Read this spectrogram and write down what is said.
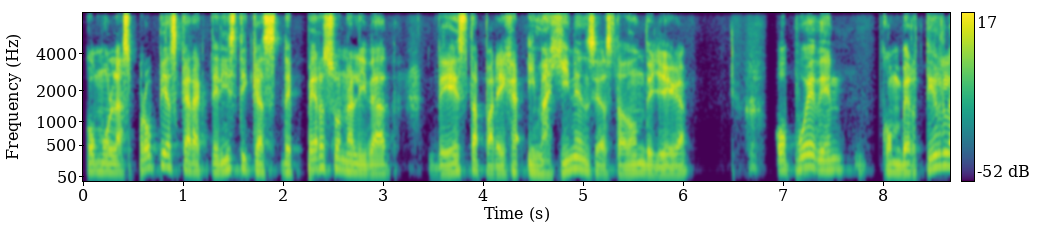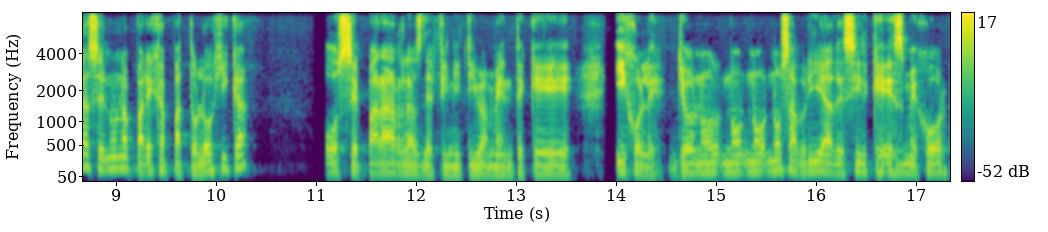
como las propias características de personalidad de esta pareja, imagínense hasta dónde llega, o pueden convertirlas en una pareja patológica o separarlas definitivamente. Que, híjole, yo no, no, no, no sabría decir qué es mejor,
